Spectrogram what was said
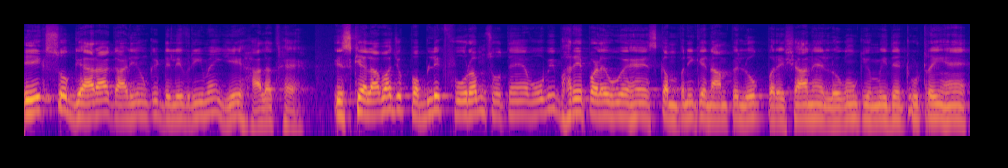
111 गाड़ियों की डिलीवरी में ये हालत है। इसके अलावा जो पब्लिक फोरम्स होते हैं, वो भी भरे पड़े हुए हैं। इस कंपनी के नाम पे लोग परेशान हैं, लोगों की उम्मीदें टूट रही हैं।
